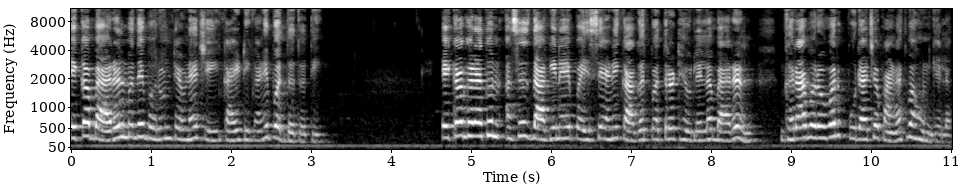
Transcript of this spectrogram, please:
एका बॅरलमध्ये भरून ठेवण्याची काही ठिकाणी पद्धत होती. एका घरातून असंच दागिने पैसे आणि कागदपत्र ठेवलेलं बॅरल घराबरोबर पुराच्या पाण्यात वाहून गेलं.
